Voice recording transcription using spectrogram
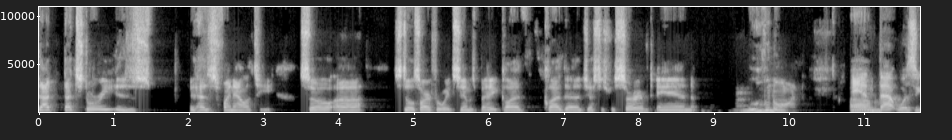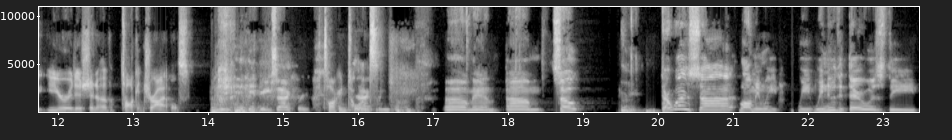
that that story is it has finality. So uh still sorry for Wayde Sims, but hey, glad glad that justice was served and moving on. And Um, that was your edition of Talking Trials. exactly. Talking torts. Exactly. Oh man. Um, so there was uh, well, I mean, we we we knew that there was the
